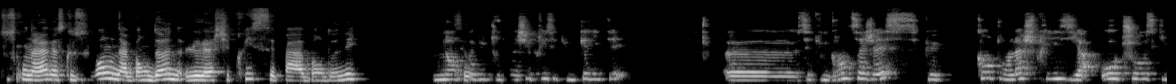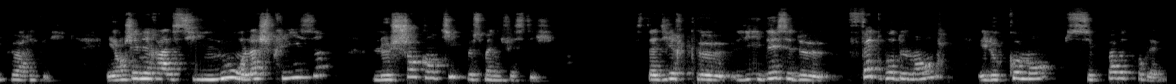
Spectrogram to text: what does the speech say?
tout ce qu'on a là parce que souvent on abandonne. Le lâcher prise, c'est pas abandonner. Non, pas du tout. Le lâcher prise, c'est une qualité. Euh, c'est une grande sagesse que quand on lâche prise, il y a autre chose qui peut arriver. Et en général, si nous, on lâche prise, le champ quantique peut se manifester. C'est-à-dire que l'idée, c'est de faites vos demandes et le comment, c'est pas votre problème.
